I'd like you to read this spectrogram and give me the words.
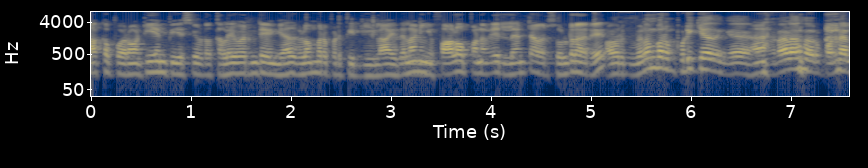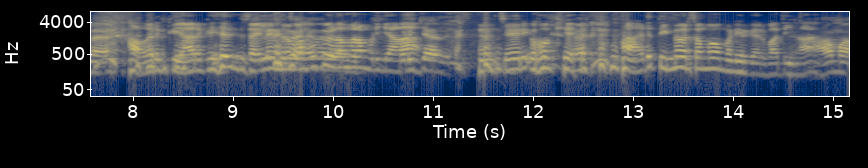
ஆக்க போறோம். டிஎன்பிஎஸ்சியோட தலைவர்ன்ட்டு எங்கேயாவது விளம்பரப்படுத்தி இருக்கீங்களா இதெல்லாம் நீங்க ஃபாலோ பண்ணவே இல்லைன்ட்டு அவர் சொல்றாரு. அவருக்கு விளம்பரம் பிடிக்காதுங்க. அதனால அவர் பண்ணல. அவருக்கு யாருக்கு? சைலேந்திர பாபுக்கு விளம்பரம் பிடிக்காதா? சரி ஓகே. அடுத்து இன்னொரு சம்பவம் பண்ணியிருக்காரு பாத்தீங்களா? ஆமா.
